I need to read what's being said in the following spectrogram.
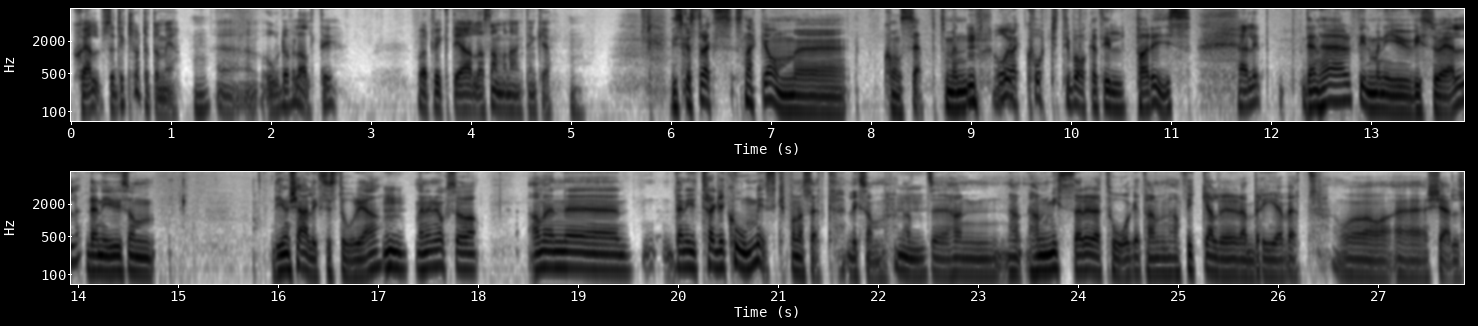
själv. Så det är klart att de är. Mm. Eh, ord har väl alltid varit viktiga i alla sammanhang, tänker jag. Mm. Vi ska strax snacka om eh, koncept, men mm, bara kort tillbaka till Paris. Härligt. Den här filmen är ju visuell. Den är ju som... Det är en kärlekshistoria, mm. men den är också Ja, men, eh, den är ju tragikomisk på något sätt. Liksom. Mm. Att, eh, han, han, han missade det där tåget, han, han fick aldrig det där brevet. Och, eh, Kjell.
